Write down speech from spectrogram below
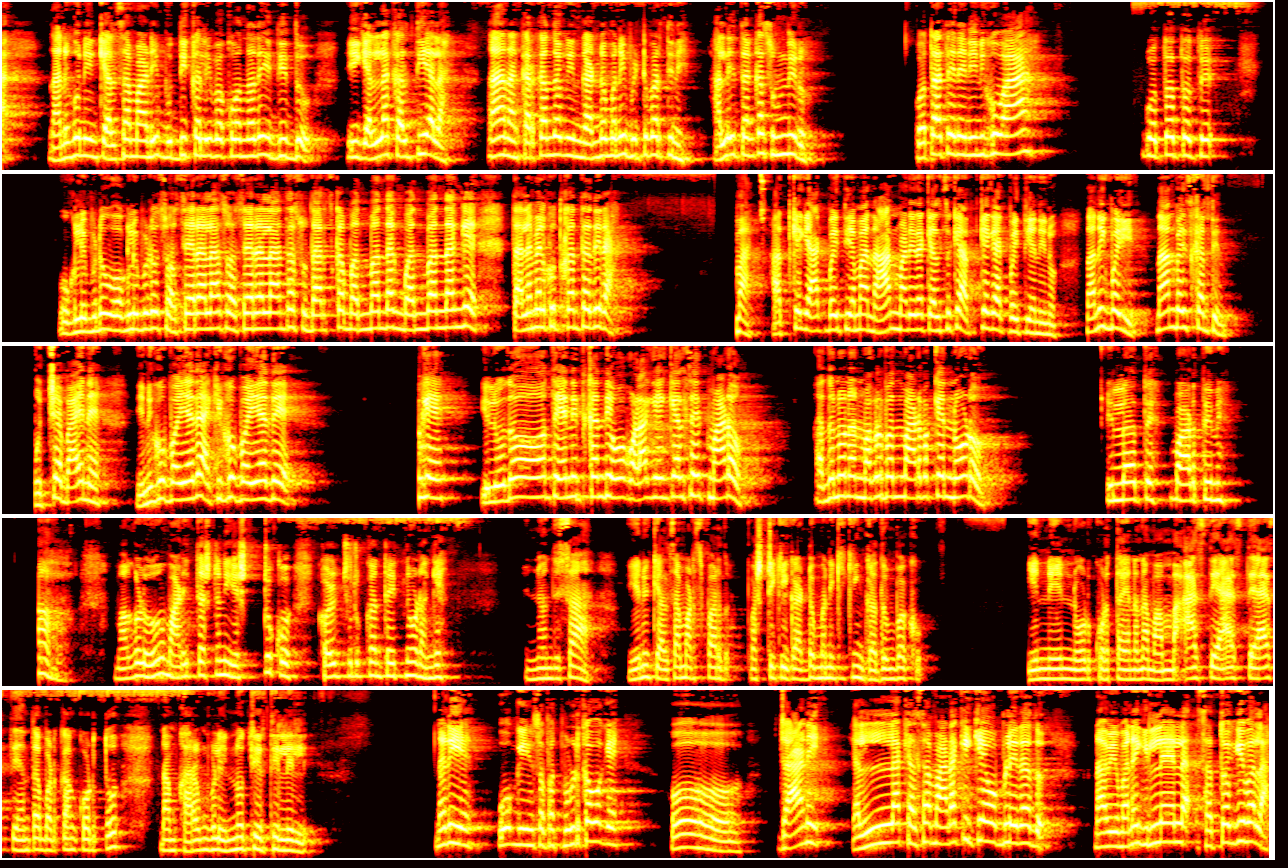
ನನಗೂ ನೀನ್ ಕೆಲಸ ಮಾಡಿ ಬುದ್ಧಿ ಕಲಿಬೇಕು ಅನ್ನೋದೇ ಇದ್ದಿದ್ದು. ಈಗೆಲ್ಲ ಕಲ್ತಿಯಲ್ಲ? ಹಾ ನಾನು ಕರ್ಕೊಂಡೋಗಿ ನಿನ್ ಗಂಡು ಮನೆ ಬಿಟ್ಟು ಬರ್ತೀನಿ. ಅಲ್ಲಿ ತನಕ ಸುಮ್ನಿರು. ಗೊತ್ತಾತೇನೆ ನಿನಗೂ ಗೊತ್ತಾತತೆ ಹೋಗ್ಲಿ ಬಿಡು ಹೋಗ್ಲಿ ಬಿಡು. ಸೊಸೆರಲ್ಲ ಸೊಸೆರಲ್ಲ ಅಂತ ಸುಧಾರ್ಸ್ಕ ಬಂದ್ ಬಂದಂಗ್, ಬಂದ್ ಬಂದಂಗೆ ತಲೆ ಮೇಲೆ ಕುತ್ಕೊಂತದೀರ ಅಮ್ಮ ಅದಕ್ಕೆ ಯಾಕೆ ಬೈತೀಯಮ್ಮ ನಾನ್ ಮಾಡಿರೋ ಕೆಲ್ಸಕ್ಕೆ ಅದಕ್ಕೆ ಯಾಕೆ ಬೈತೀಯ ನೀನು? ನನಗ್ ಬೈ, ನಾನ್ ಬೈಸ್ಕೊಂತೀನಿ. ಮುಚ್ಚೆ ಬಾಯ್ನೆ. ನಿನಗೂ ಬಯ್ಯದೆ ಅಕ್ಕಿಗೂ ಬಯ್ಯದೆ ಇಲ್ಲೋದೋ ಅಂತ ಏನ್ ಇಟ್ಕೊಂಡಿ ಹೋಗ್ ಒಳಗೆ ಏನ್ ಕೆಲಸ ಐತ್ ಮಾಡು. ಅದನ್ನು ನನ್ನ ಮಗಳು ಬಂದ್ ಮಾಡ್ಬೇಕೇನ್ ನೋಡು. ಇಲ್ಲ ಅತ್ತೆ, ಮಾಡ್ತೀನಿ. ಮಗಳು ಮಾಡಿದ ತಕ್ಷಣ ಎಷ್ಟು ಕೈ ಚುರುಕಂತ ಐತ್ ನೋಡು ಹಂಗೆ. ಇನ್ನೊಂದ್ ದಿವಸ ಏನು ಕೆಲಸ ಮಾಡಿಸ್ಬಾರ್ದು. ಫಸ್ಟಿಗೆ ಗಡ್ಡ ಮನೆಗೆ ಹಿಂಗೆ ಗದುಂಬಕು ಇನ್ನೇನ್ ನೋಡ್ಕೊಡ್ತಾ ಏನೋ ನಮ್ಮ ಅಮ್ಮ. ಆಸ್ತಿ ಆಸ್ತಿ ಆಸ್ತಿ ಅಂತ ಬಡ್ಕೊಂಡ್ ಕೊಡ್ತು. ನಮ್ಮ ಕರಂಗಳು ಇನ್ನೂ ತೀರ್ತಿರ್ಲಿಲ್ಲ. ನಡಿಯೇ ಹೋಗಿ ಸ್ವಲ್ಪ ತುಳ್ಕ ಹೋಗಿ. ಓ, ಜಾಣಿ, ಎಲ್ಲ ಕೆಲಸ ಮಾಡಕ್ಕೆ ಒಬ್ಳಿರೋದು ನಾವ್ ಈ ಮನೆಗೆ ಇಲ್ಲೇ ಇಲ್ಲ, ಸತ್ತೋಗಿವಲ್ಲ.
